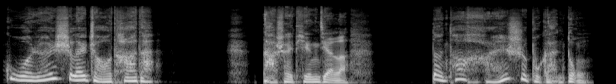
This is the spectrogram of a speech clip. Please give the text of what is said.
果然是来找他的。大帅听见了，但他还是不敢动。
